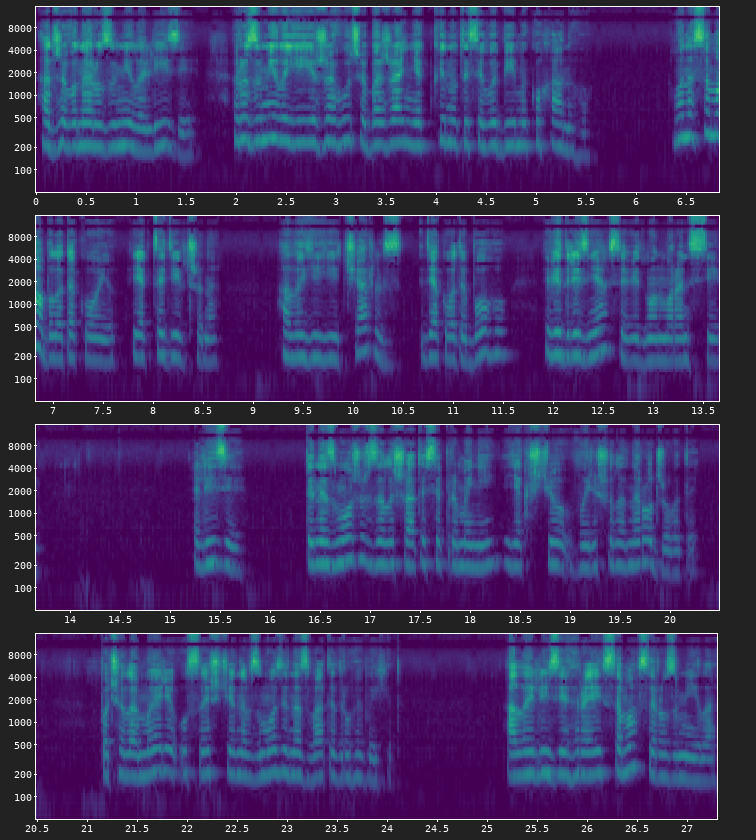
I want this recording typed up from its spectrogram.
Адже вона розуміла Лізі, розуміла її жагуче бажання кинутися в обійми коханого. Вона сама була такою, як ця дівчина, але її Чарльз, дякувати Богу, відрізнявся від Монморансі. Лізі, ти не зможеш залишатися при мені, якщо вирішила народжувати, почала Мері усе ще не в змозі назвати другий вихід. Але Лізі Грей сама все розуміла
